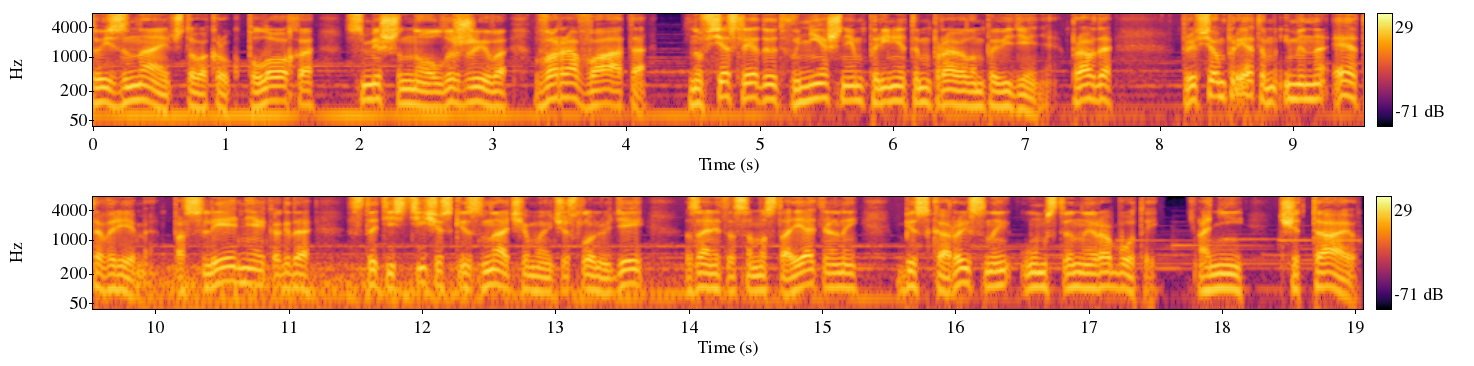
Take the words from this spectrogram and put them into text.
то есть знает, что вокруг плохо, смешно, лживо, воровато, но все следуют внешним принятым правилам поведения. Правда, при всем при этом именно это время, последнее, когда статистически значимое число людей занято самостоятельной, бескорыстной умственной работой. Они читают,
